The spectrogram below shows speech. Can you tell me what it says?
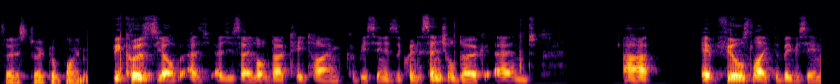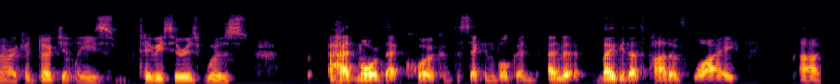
first focal point. because you know, as as you say, Long Dark Tea Time could be seen as the quintessential Dirk, and uh, it feels like the BBC America Dirk Gently's TV series was had more of that quirk of the second book, and and maybe that's part of why uh,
